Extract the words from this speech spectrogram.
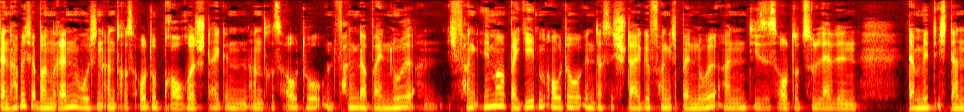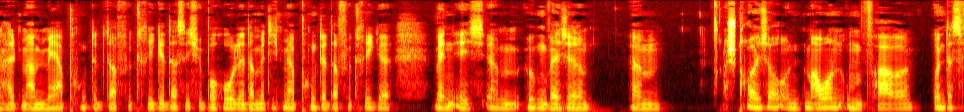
Dann habe ich aber ein Rennen, wo ich ein anderes Auto brauche, steige in ein anderes Auto und fange da bei Null an. Ich fange immer bei jedem Auto, in das ich steige, fange ich bei Null an, dieses Auto zu leveln, damit ich dann halt mal mehr Punkte dafür kriege, dass ich überhole, damit ich mehr Punkte dafür kriege, wenn ich ähm, irgendwelche ähm, Sträucher und Mauern umfahre. Und das,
